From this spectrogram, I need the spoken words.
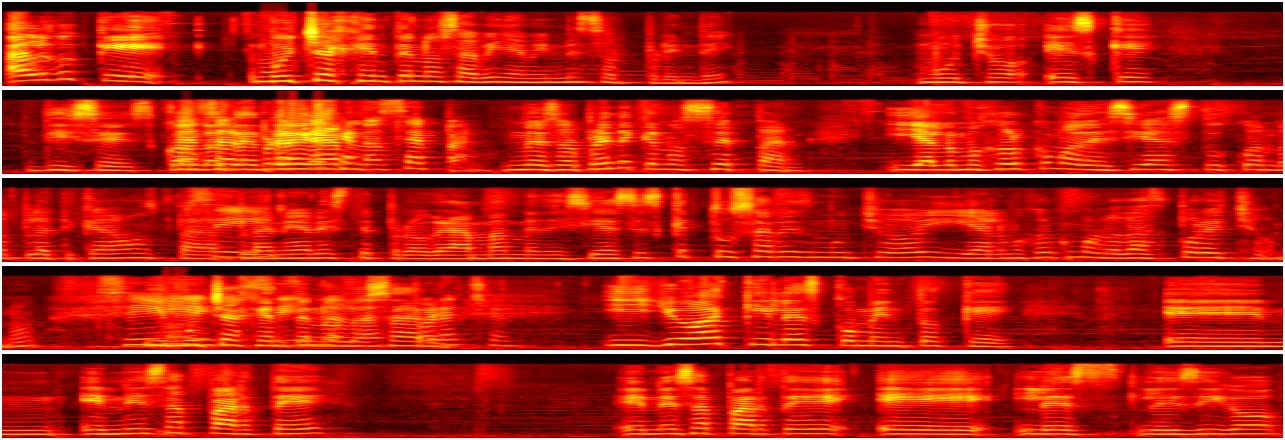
Algo que mucha gente no sabe y a mí me sorprende mucho es que dices, cuando me te sorprende entregan... que no sepan. Me sorprende que no sepan. Y a lo mejor, como decías tú cuando platicábamos para Sí. planear este programa, me decías, es que tú sabes mucho y a lo mejor como lo das por hecho, ¿no? Sí, y mucha gente sí, no lo sabe. Y yo aquí les comento que en, en esa parte, en esa parte, eh, les, les digo,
